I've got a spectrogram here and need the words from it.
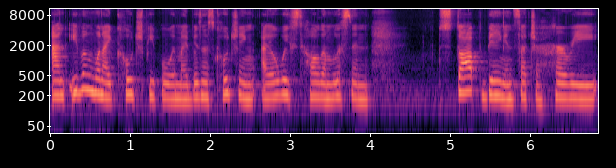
And even when I coach people in my business coaching, I always tell them, listen, stop being in such a hurry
